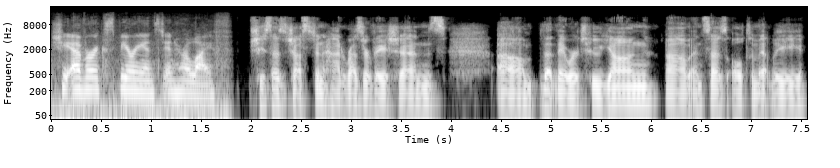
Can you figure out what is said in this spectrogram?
she ever experienced in her life. She says Justin had reservations, um, that they were too young, um, and says ultimately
